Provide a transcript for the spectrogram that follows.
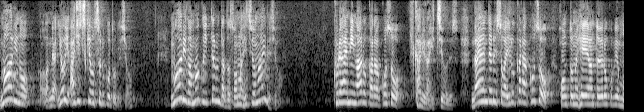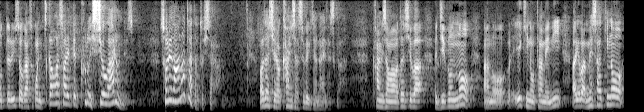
周りの、ね、良い味付けをすることでしょ。周りがうまくいってるんだとそんな必要ないでしょ。暗闇があるからこそ光が必要です。悩んでる人がいるからこそ本当の平安と喜びを持ってる人がそこに使わされてくる必要があるんです。それがあなただとしたら私は感謝すべきじゃないですか。神様私は自分のあの益のためにあるいは目先の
